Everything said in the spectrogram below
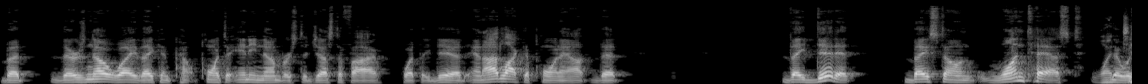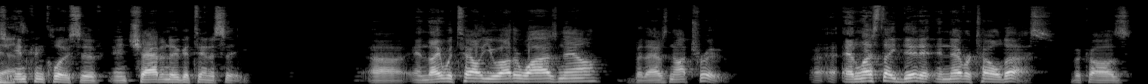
but there's no way they can p- point to any numbers to justify what they did. And I'd like to point out that they did it based on one test one that test. was inconclusive in Chattanooga, Tennessee. Uh, and they would tell you otherwise now, but that is not true. Uh, unless they did it and never told us because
